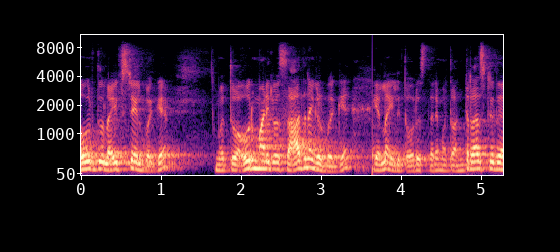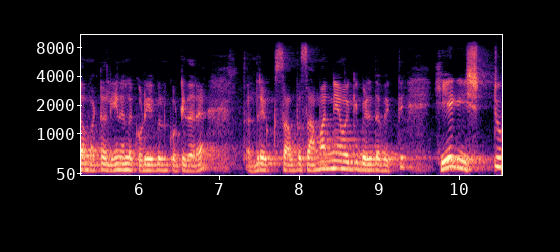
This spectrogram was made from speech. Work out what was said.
ಅವ್ರದ್ದು ಲೈಫ್ ಸ್ಟೈಲ್ ಬಗ್ಗೆ. ಮತ್ತು ಅವ್ರು ಮಾಡಿರೋ ಸಾಧನೆಗಳ ಬಗ್ಗೆ ಎಲ್ಲ ಇಲ್ಲಿ ತೋರಿಸ್ತಾರೆ ಮತ್ತು ಅಂತಾರಾಷ್ಟ್ರೀಯ ಮಟ್ಟದಲ್ಲಿ ಏನೆಲ್ಲ ಕೊಡುಗೆಗಳನ್ನು ಕೊಟ್ಟಿದ್ದಾರೆ. ಅಂದರೆ ಒಬ್ಬ ಸಾಮಾನ್ಯವಾಗಿ ಬೆಳೆದ ವ್ಯಕ್ತಿ ಹೇಗೆ ಇಷ್ಟು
